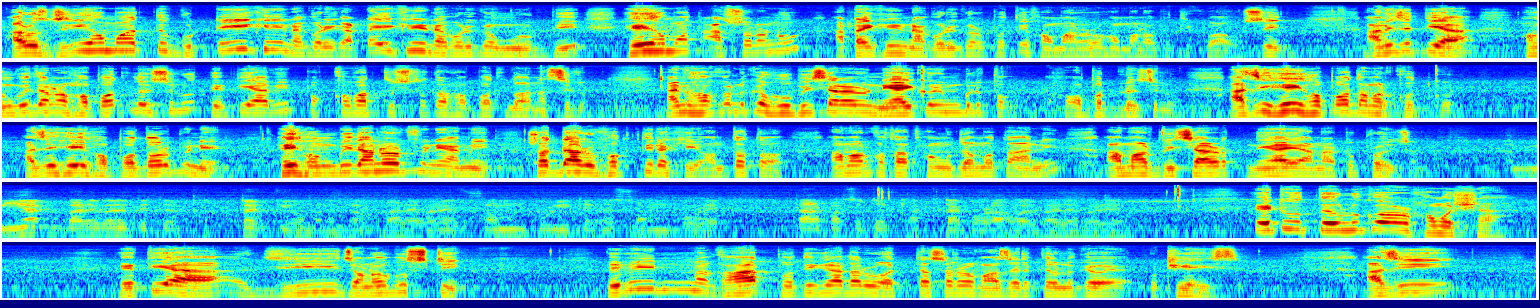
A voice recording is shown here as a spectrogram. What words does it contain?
আৰু যি সময়ত তেওঁ গোটেইখিনি নাগৰিক আটাইখিনি নাগৰিকৰ মুৰব্বী সেই সময়ত আচৰণো আটাইখিনি নাগৰিকৰ প্ৰতি সমান আৰু সমানুভূতি হোৱা উচিত। আমি যেতিয়া সংবিধানৰ শপত লৈছিলোঁ তেতিয়া আমি পক্ষপাতদুষ্টতাৰ শপত লোৱা নাছিলোঁ। আমি সকলোকে সুবিচাৰ আৰু ন্যায় কৰিম বুলি শপত লৈছিলোঁ। আজি সেই শপত আমাৰ ক'ত গ'ল? আজি সেই শপতৰ পিনে সেই সংবিধানৰ পিনে আমি শ্ৰদ্ধা আৰু ভক্তি ৰাখি অন্ততঃ আমাৰ কথাত সংযমতা আনি আমাৰ বিচাৰত ন্যায় অনাটো প্ৰয়োজন। মিয়াক বাৰে বাৰে তেতিয়া ঠাট্টা কিয়? মানে ধৰক বাৰে বাৰে শ্ৰম কৰি থাকে শ্ৰম কৰে তাৰ পাছতো ঠাট্টা কৰা হয় বাৰে বাৰে। এইটো তেওঁলোকৰ সমস্যা। এতিয়া যি জনগোষ্ঠীক বিভিন্ন ঘাত প্ৰতিঘাত আৰু অত্যাচাৰৰ মাজেৰে তেওঁলোকে উঠি আহিছে। আজি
